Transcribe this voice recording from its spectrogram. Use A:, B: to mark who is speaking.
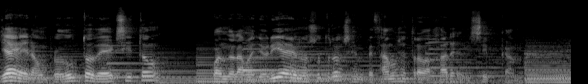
A: Ya era un producto de éxito cuando la mayoría de nosotros empezamos a trabajar en SIPCAM.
